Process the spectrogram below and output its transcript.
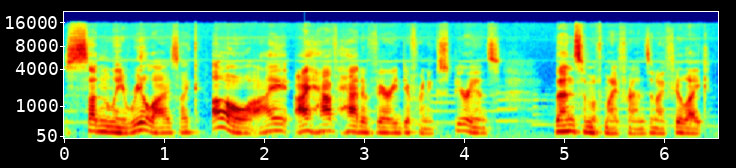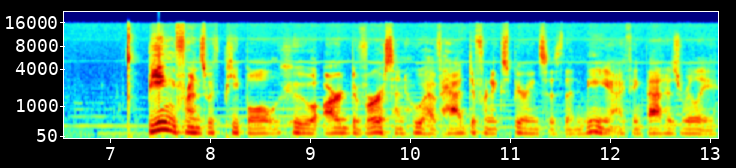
suddenly realized like oh I I have had a very different experience than some of my friends, and I feel like being friends with people who are diverse and who have had different experiences than me, I think that has really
